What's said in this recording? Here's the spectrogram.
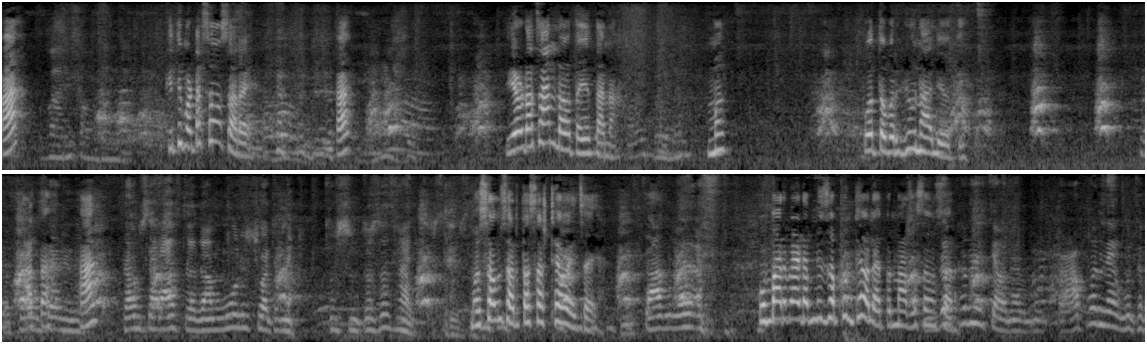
हा? किती मोठा संसार आहे? हा? एवढाच आणला होता येताना. मग? पोतभर घेऊन आली होती. आता हा? संसार असला ना मोडूच वाटत नाही. तसं तसंच राहायचं मग संसार तसाच ठेवायचा आहे. चांगलं कुंभार मॅडमनी जपून ठेवलाय पण माझा संसार. ठेवणार. आपण नाही उचल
